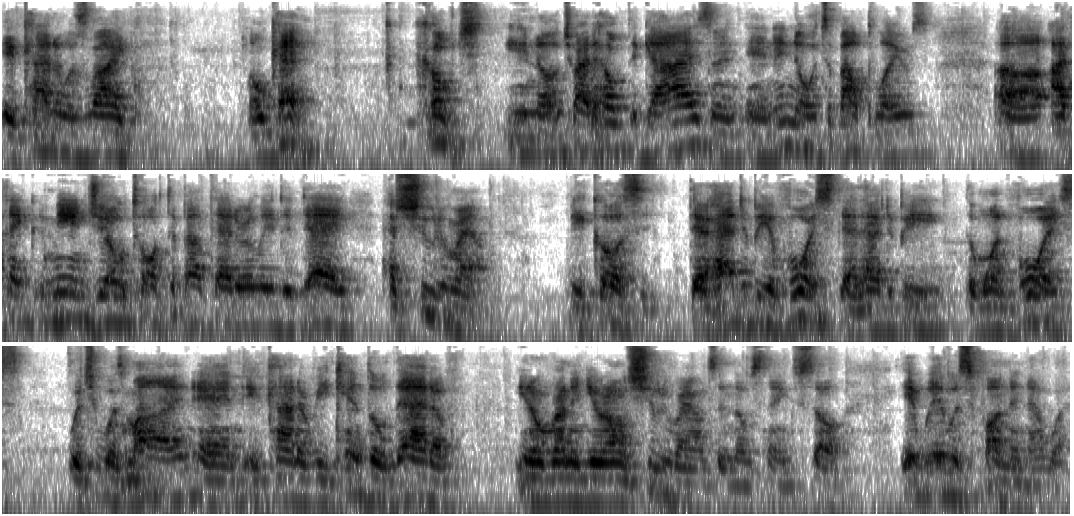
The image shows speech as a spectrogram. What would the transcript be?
it kind of was like, okay, coach, you know, try to help the guys, and and you know it's about players. Uh, I think me and Joe talked about that earlier today as shoot around, because there had to be a voice that had to be the one voice, which was mine, and it kind of rekindled that of, you know, running your own shoot arounds and those things. So it, it was fun in that way.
